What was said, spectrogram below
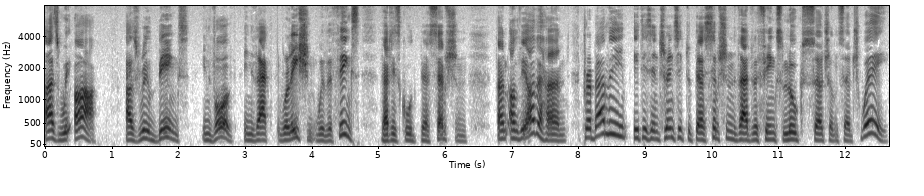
as we are, as real beings involved in that relation with the things that is called perception. And on the other hand, probably it is intrinsic to perception that the things look such and such way.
